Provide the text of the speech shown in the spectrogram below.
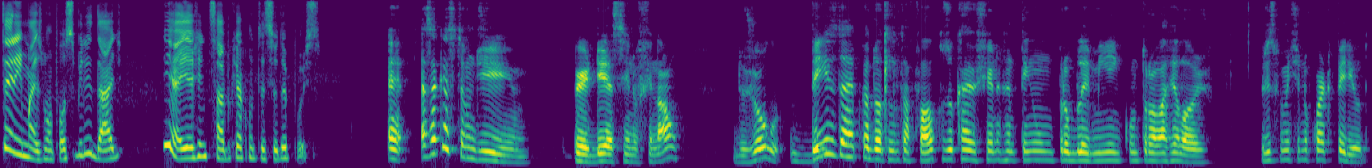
terem mais uma possibilidade, e aí a gente sabe o que aconteceu depois. É, essa questão de perder assim no final do jogo, desde a época do Atlanta Falcons, o Kyle Shanahan tem um probleminha em controlar relógio, principalmente no quarto período.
